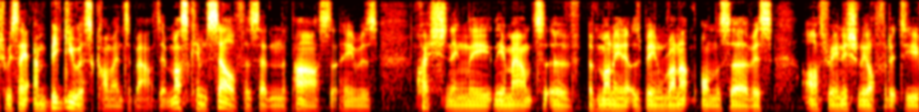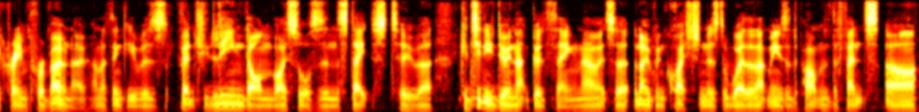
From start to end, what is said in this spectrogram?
should we say, ambiguous comment about it. Musk himself has said in the past that he was questioning the, the amount of, of money that was being run up on the service after he initially offered it to Ukraine pro bono. And I think he was eventually leaned on by sources in the States to uh, continue doing that good thing. Now, it's a, an open question as to whether that means the Department of Defense are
